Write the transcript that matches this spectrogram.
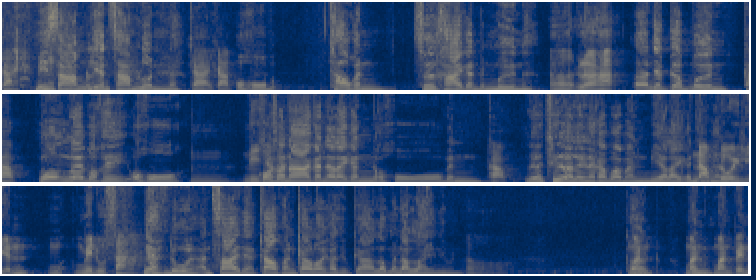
ใช่มีสามเหรียญสามรุ่นนะใช่ครับโอ้โห เช่ากันซื้อขายกันเป็นหมื่นนะเออเหรอฮะเออเนี่ยเกือบหมื่นครับ งงเลยบอกเฮ้ยโอ้โหอืมนี่โฆใช่ไหมษณากันอะไรกัน โอ้โห เป็นครับ เหลือเชื่อเลยนะครับว่ามันมีอะไรกันอย่างนำโดยเหรียญเมดูซ่าเนี่ยดูอันซ้ายเนี่ย 9,999 แล้วมันอะไรนี่มัน อ๋อก็มันมันมันเป็น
